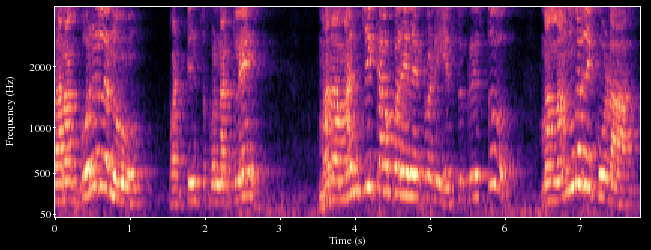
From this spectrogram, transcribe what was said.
తన గొర్రెలను పట్టించుకున్నట్లే మన మంచి కాపరైనటువంటి యేసుక్రీస్తు మనందరినీ కూడా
